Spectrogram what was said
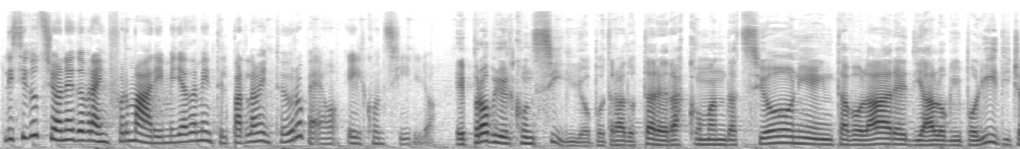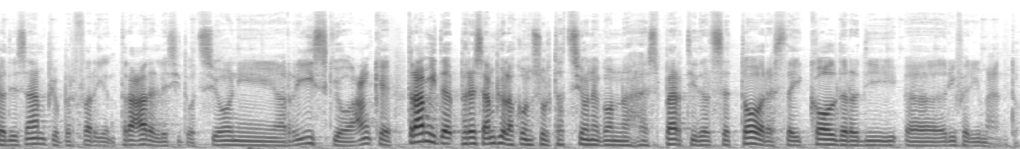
l'istituzione dovrà informare immediatamente il Parlamento europeo e il Consiglio. E proprio il Consiglio potrà adottare raccomandazioni e intavolare dialoghi politici, ad esempio, per far rientrare le situazioni a rischio, anche tramite, per esempio, la consultazione con esperti del settore, stakeholder di eh, riferimento.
